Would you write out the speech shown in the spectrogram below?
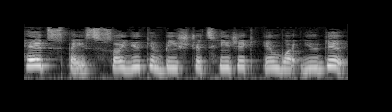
headspace so you can be strategic in what you do.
